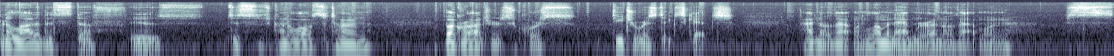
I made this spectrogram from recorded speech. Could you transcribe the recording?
but a lot of this stuff is just kind of lost to time. Buck Rogers, of course, futuristic sketch. I know that one. Lum and Abner, I know that one. S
